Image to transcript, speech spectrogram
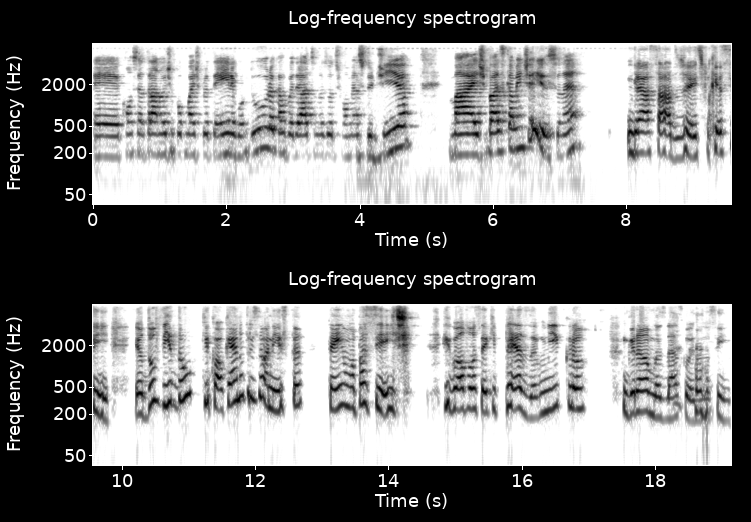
é, concentrar à noite um pouco mais de proteína e gordura, carboidrato nos outros momentos do dia. Mas basicamente é isso, né? Engraçado, gente, porque assim, eu duvido que qualquer nutricionista tenha uma paciente igual você que pesa microgramas das coisas, assim.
